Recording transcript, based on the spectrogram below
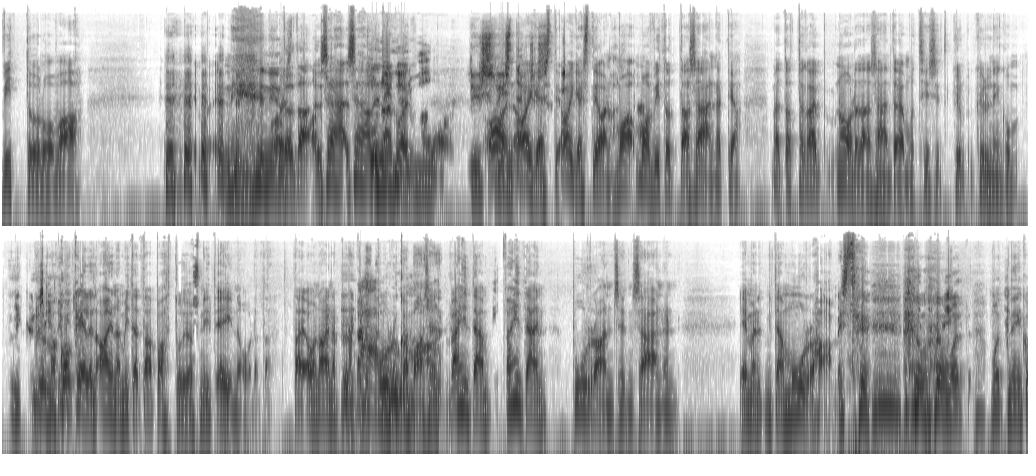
vittuilua vaan. Niin, niin tota, sehän, sehän oli niinku, valo. lys- on, oikeasti, oikeasti on. Mua, mua vituttaa säännöt ja mä totta kai noudatan sääntöjä, mutta siis sit kyllä, kyllä, niinku, Mikko kyllä mä kokeilen aina, mitä tapahtuu, jos niitä ei noudata. Tai on aina pyrkinyt purkamaan sen, vähintään, vähintään puran sen säännön. En mä nyt mitään murhaamista, mutta mut niinku,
